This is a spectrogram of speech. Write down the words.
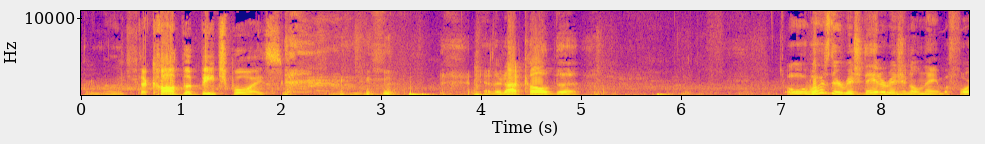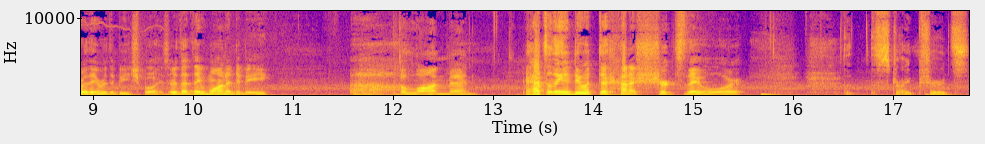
Pretty much. They're called the Beach Boys. Yeah, they're not called the. Oh, what was their original? They had original name before they were the Beach Boys, or that they wanted to be. the Lawn Men. It had something to do with the kind of shirts they wore. The, the striped shirts.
